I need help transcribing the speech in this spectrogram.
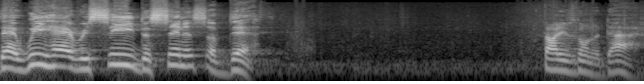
that we had received the sentence of death. Thought he was going to die.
